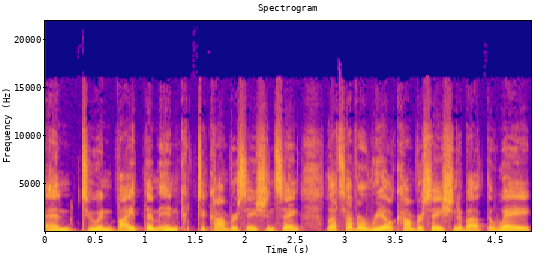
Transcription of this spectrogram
and to invite them into conversation saying, let's have a real conversation about the way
